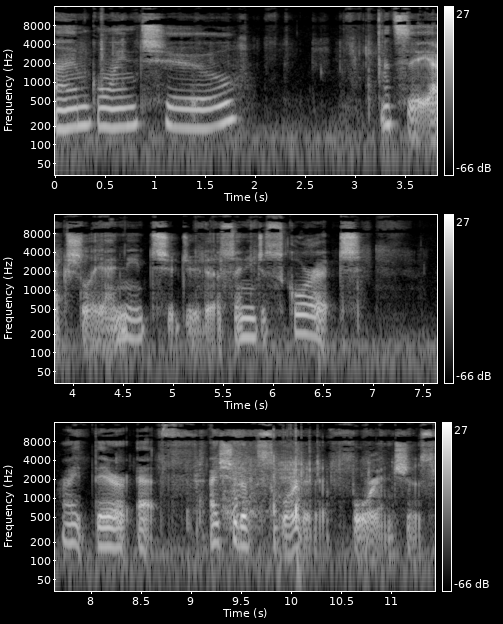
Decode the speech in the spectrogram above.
I'm going to, let's see, actually I need to do this. I need to score it right there at, I should have scored it at four inches.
